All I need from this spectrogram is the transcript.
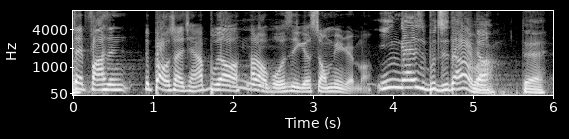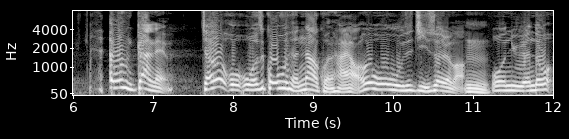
在发生被爆出来前，他不知道他老婆是一个双面人嘛？应该是不知道吧？对。哎，我很干嘞。假如我我是郭富城，那可能还好，因为我五十几岁了嘛。嗯。我女人都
